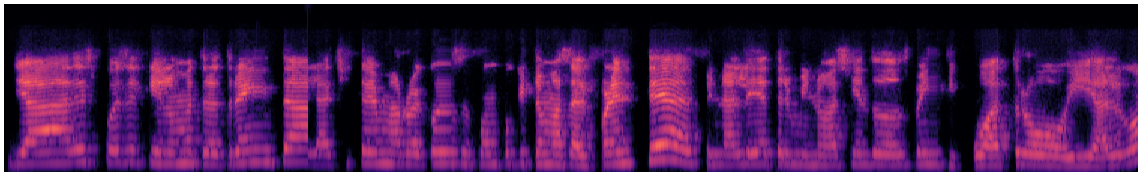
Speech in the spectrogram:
Ya después del kilómetro 30, la chica de Marruecos se fue un poquito más al frente. Al final ella terminó haciendo 2.24 y algo.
